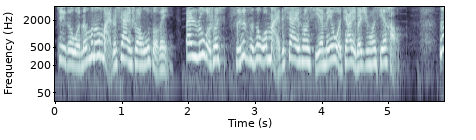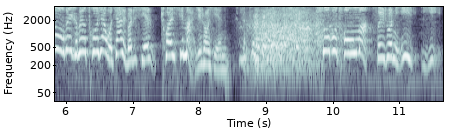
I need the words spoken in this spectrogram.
这个我能不能买着下一双无所谓，但是如果说此时此刻我买的下一双鞋没有我家里边这双鞋好，那我为什么要脱下我家里边的鞋穿新买这双鞋呢？说不通嘛！所以说你一以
